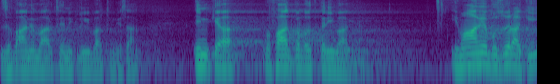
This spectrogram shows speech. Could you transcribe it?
زبان مبارک سے نکلی باتوں کے ساتھ۔ ان کا وفات کا وقت قریب آ گیا۔ امام بزرا کی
